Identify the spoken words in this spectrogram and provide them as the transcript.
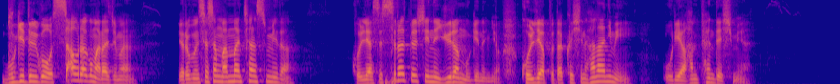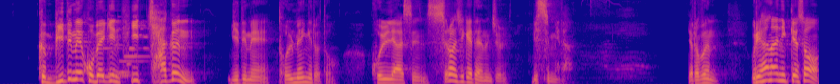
무기 들고 싸우라고 말하지만 여러분 세상 만만치 않습니다. 골리앗을 쓰러뜨릴 수 있는 유일한 무기는요. 골리앗보다 크신 하나님이 우리와 한편 되시면 그 믿음의 고백인 이 작은 믿음의 돌멩이로도 골리앗은 쓰러지게 되는 줄 믿습니다. 여러분, 우리 하나님께서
